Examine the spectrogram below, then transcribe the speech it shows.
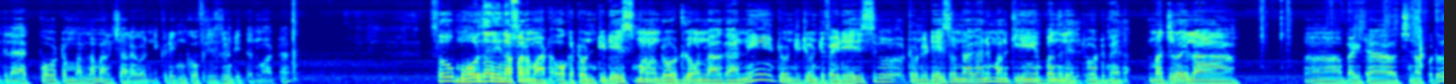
ఇది లేకపోవటం వల్ల మనకి చాలా ఇక్కడ ఇంకో ఫ్రిడ్జ్ ఉంటుంది అనమాట సో మోర్ దాన్ ఇనఫ్ అనమాట ఒక ట్వంటీ డేస్ మనం రోడ్లో ఉన్నా కానీ twenty twenty five days twenty days ఉన్నా కానీ మనకి ఏం ఇబ్బంది లేదు రోడ్డు మీద. మధ్యలో ఇలా బయట వచ్చినప్పుడు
